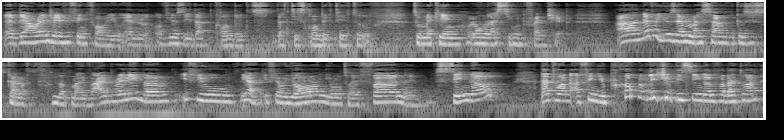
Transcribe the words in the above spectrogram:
and they arrange everything for you. And obviously, that conducts that is conducive to to making long-lasting friendship. I never use them myself because it's kind of not my vibe really. But if you, yeah, if you're young, you want to have fun and single, that one I think you probably should be single for that one.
